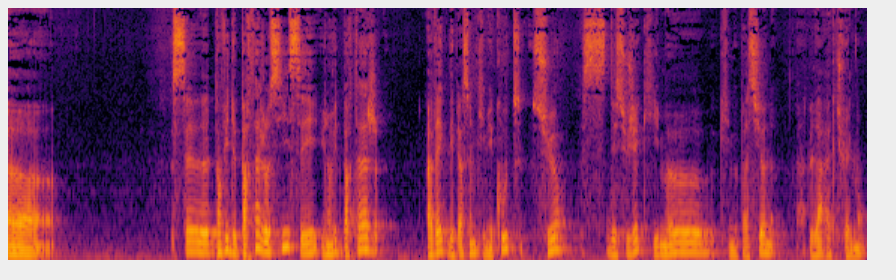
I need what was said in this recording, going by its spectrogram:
Euh, cette envie de partage aussi, c'est une envie de partage avec des personnes qui m'écoutent sur des sujets qui me, qui me passionnent là actuellement.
